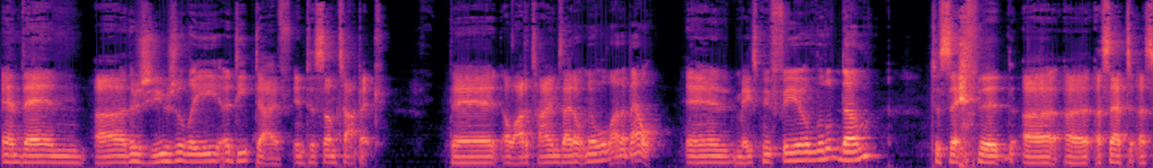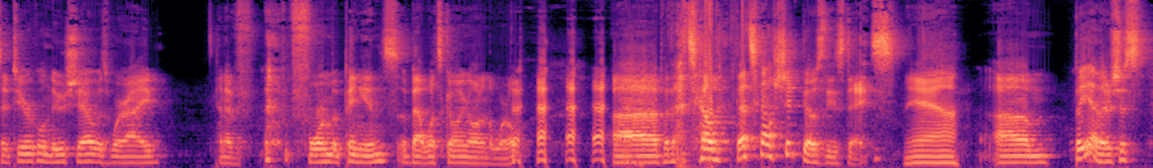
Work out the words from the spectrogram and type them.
and then uh, there's usually a deep dive into some topic that a lot of times I don't know a lot about, and it makes me feel a little dumb to say that uh, a, a, sat- a satirical news show is where I kind of form opinions about what's going on in the world. uh, but that's how that's how shit goes these days. Yeah. Um, but yeah, there's just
